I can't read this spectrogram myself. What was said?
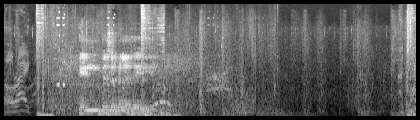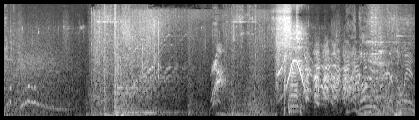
All right. Invisibility. Attack. I go with the wind.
